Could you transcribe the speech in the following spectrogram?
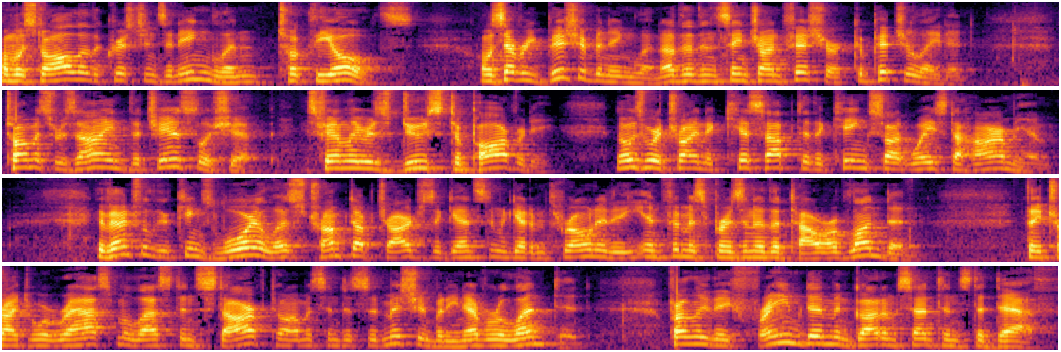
Almost all of the Christians in England took the oaths. Almost every bishop in England, other than St. John Fisher, capitulated. Thomas resigned the chancellorship. His family was reduced to poverty. Those who were trying to kiss up to the king sought ways to harm him. Eventually, the king's loyalists trumped up charges against him to get him thrown into the infamous prison of the Tower of London. They tried to harass, molest, and starve Thomas into submission, but he never relented. Finally, they framed him and got him sentenced to death.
